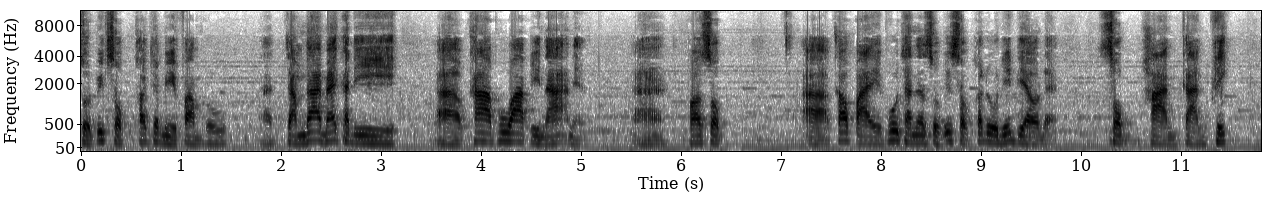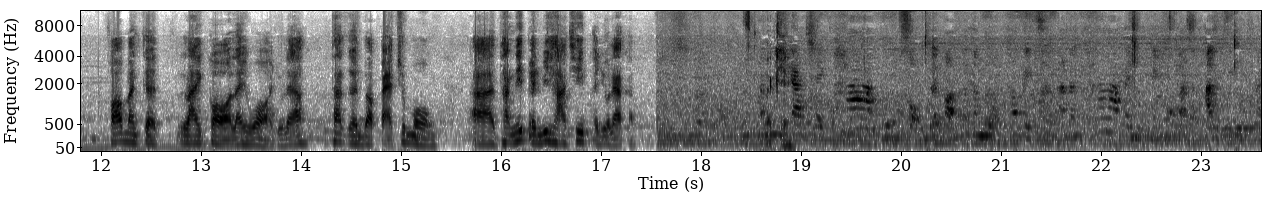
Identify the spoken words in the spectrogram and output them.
สูตรพลิกศพเขาจะมีความรู้อ่าจำได้ไหมคดีอ่าฆ่าผู้ว่าปีนะเนี่ย อาพอศพอ่าเข้าไปผู้ชันสูตรพลิกศพเขาดูนิดเดียวเนี่ยศพผ่านการพลิก เพราะมันเกิดลายก่อลายหว่ออยู่แล้ว ถ้าเกินกว่า 8 ชั่วโมงอ่าทางนี้เป็นวิชาชีพเขาอยู่แล้วครับมันมีการใช้ผ้าคลุมศพด้วยตอนที่ตำรวจเข้าไปเจออันนั้นผ้าเป็นเป็นของราชทัณฑ์หรือของใคร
